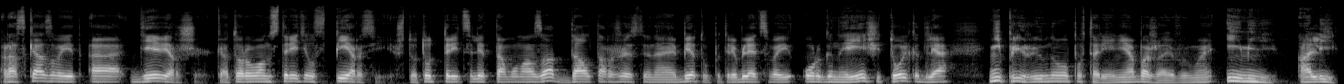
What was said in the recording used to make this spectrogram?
рассказывает о Деверше, которого он встретил в Персии, что тот 30 лет тому назад дал торжественный обет употреблять свои органы речи только для непрерывного повторения обожаемого имени Али.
